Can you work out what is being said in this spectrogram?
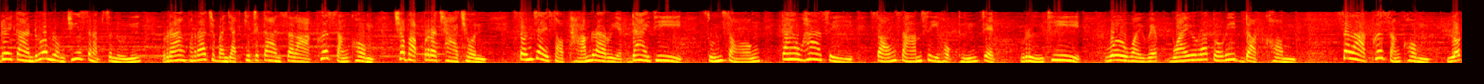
โดยการร่วมลงชื่อสนับสนุน ร่างพระราชบัญญัติกิจการสลากเพื่อสังคม ฉบับประชาชน สนใจสอบถามรายละเอียดได้ที่ 02-954-2346-7 หรือที่ www w i r o t t o r y com สลากเพื่อสังคม ลด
